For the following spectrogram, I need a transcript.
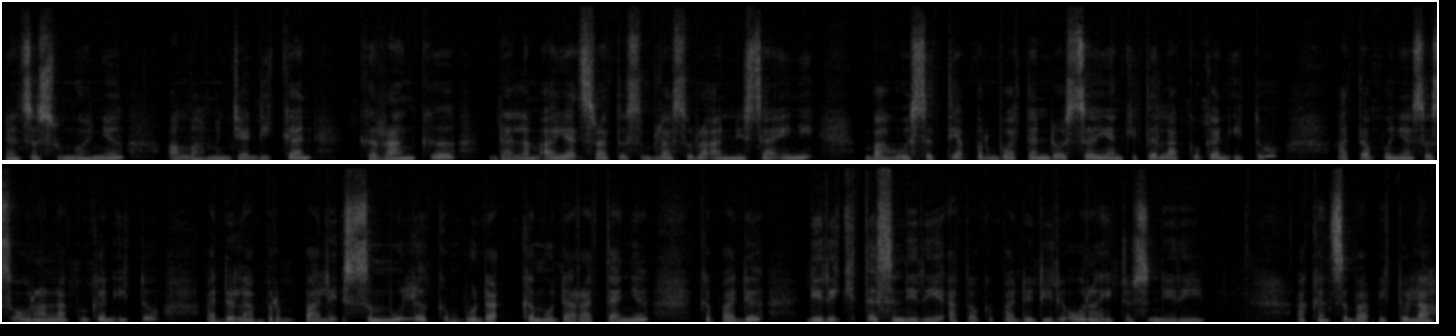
Dan sesungguhnya Allah menjadikan kerangka dalam ayat 111 surah An-Nisa ini bahawa setiap perbuatan dosa yang kita lakukan itu ataupun yang seseorang lakukan itu adalah berbalik semula kemudaratannya kepada diri kita sendiri atau kepada diri orang itu sendiri. Akan sebab itulah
